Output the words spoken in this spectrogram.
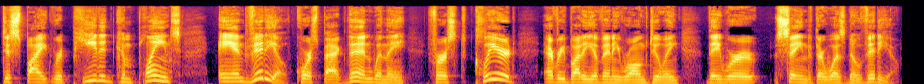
despite repeated complaints and video. Of course, back then, when they first cleared everybody of any wrongdoing, they were saying that there was no video.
